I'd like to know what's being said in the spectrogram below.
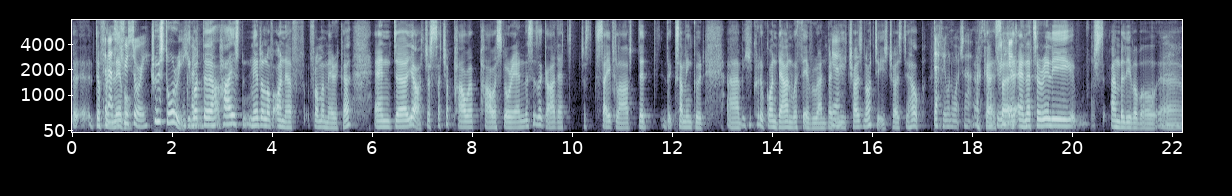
a different that's a level. true story? True story. He got the highest medal of honor f- from America, and uh, yeah, just such a power power story. And this is a guy that just saved lives, did the, something good. Um, he could have gone down with everyone, but Yeah. he chose not to. He chose to help. Definitely want to watch that. That Okay, so really and that's a really unbelievable. Uh,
